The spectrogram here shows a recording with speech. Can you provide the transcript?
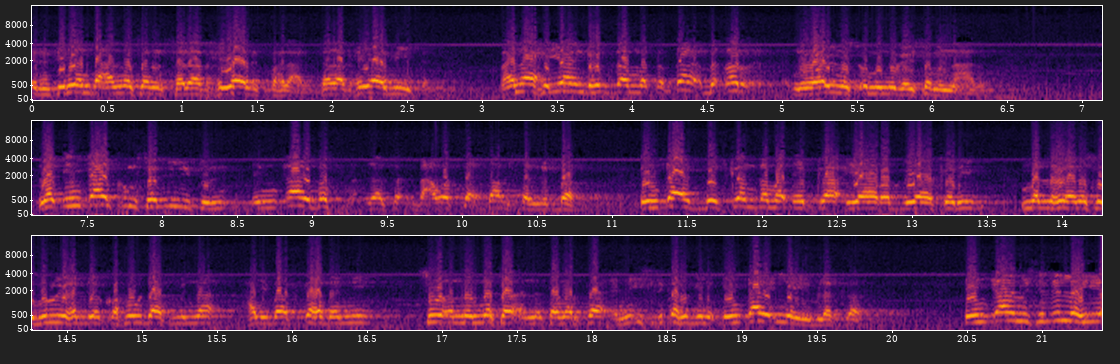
الرجلين ده مثلا سلاب حيال اسمه الآن. سلاب حيال ميتة حيال ده قدام متى بقر نوايا مسؤول منه جيسه من عالم لكن كايكم سليت إن كاي بس دعوة تأدام سلبه ان كاي بيت كان دمت يا رب يا كريم. ما اللي أنا سفروي هل يقحودات منا. حليبات كهدني سوء أن نتمرتا أن إيش لك إن كاي إلا يبلك إن كاي مثل إلا هي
